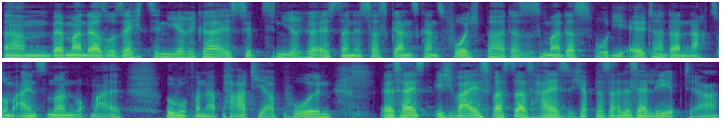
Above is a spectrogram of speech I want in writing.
Ähm, wenn man da so 16-Jähriger ist, 17-Jähriger ist, dann ist das ganz, ganz furchtbar. Das ist mal das, wo die Eltern dann nachts um eins dann nochmal irgendwo von der Party abholen. Das heißt, ich weiß, was das heißt. Ich habe das alles erlebt, ja.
